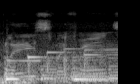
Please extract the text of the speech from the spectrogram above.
place, my friend.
